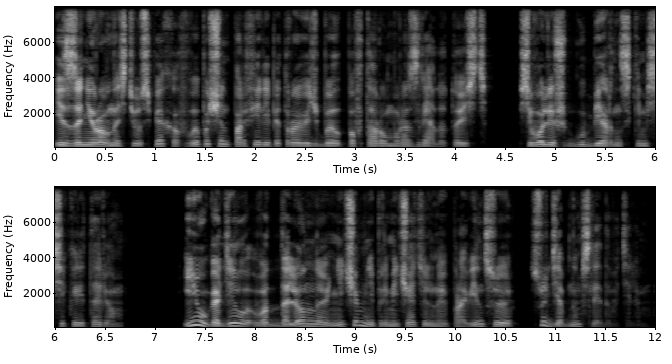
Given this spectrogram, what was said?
Из-за неровности успехов выпущен Порфирий Петрович был по второму разряду, то есть всего лишь губернским секретарем, и угодил в отдаленную, ничем не примечательную провинцию судебным следователем.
